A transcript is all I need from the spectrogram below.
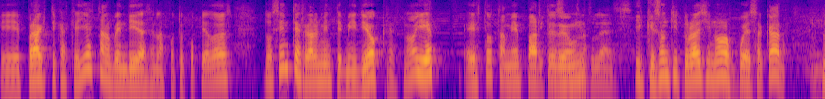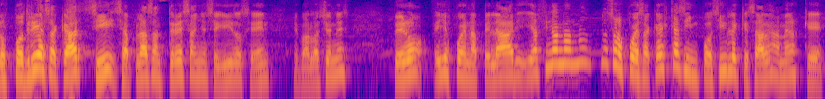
eh, prácticas que ya están vendidas en las fotocopiadoras, docentes realmente mediocres, ¿no? Y esto también parte de un... Y que son titulares y no los puede sacar. Los podría sacar si se aplazan tres años seguidos en evaluaciones, pero ellos pueden apelar y, al final no, no, no se los puede sacar. Es casi imposible que salgan, a menos que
